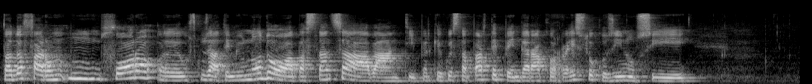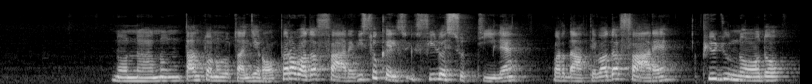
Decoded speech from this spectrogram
Vado a fare un, un foro eh, scusatemi un nodo abbastanza avanti perché questa parte penderà col resto così non si non, non tanto non lo taglierò. Però vado a fare visto che il, il filo è sottile guardate vado a fare più di un nodo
